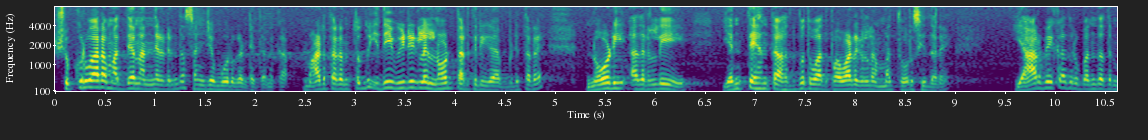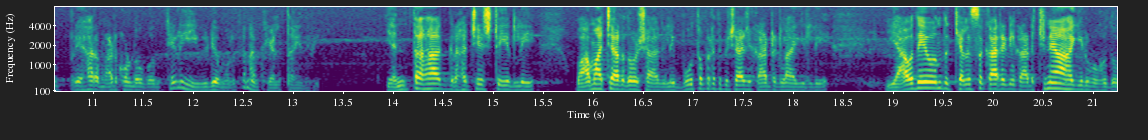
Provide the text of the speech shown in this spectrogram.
ಶುಕ್ರವಾರ ಮಧ್ಯಾಹ್ನ ಹನ್ನೆರಡರಿಂದ ಸಂಜೆ ಮೂರು ಗಂಟೆ ತನಕ ಮಾಡ್ತಾರಂಥದ್ದು. ಇದೇ ವೀಡಿಯೋಗಳಲ್ಲಿ ನೋಡ್ತಾ ಇರ್ತೀರಿ, ಈಗ ಬಿಡ್ತಾರೆ. ನೋಡಿ ಅದರಲ್ಲಿ ಎಂತೆ ಅದ್ಭುತವಾದ ಪವಾಡಗಳನ್ನ ಮತ್ತೆ ತೋರಿಸಿದ್ದಾರೆ. ಯಾರು ಬೇಕಾದರೂ ಬಂದು ಅದನ್ನು ಪರಿಹಾರ ಮಾಡ್ಕೊಂಡು ಹೋಗು ಅಂತೇಳಿ ಈ ವಿಡಿಯೋ ಮೂಲಕ ನಾವು ಕೇಳ್ತಾ ಇದ್ದೀವಿ. ಎಂತಹ ಗ್ರಹಚೇಷ್ಟೆ ಇರಲಿ, ವಾಮಾಚಾರ ದೋಷ ಆಗಲಿ ಭೂತಪ್ರತಿ ಪಿಶಾಚಿ ಕಾಟಗಳಾಗಿರಲಿ ಯಾವುದೇ ಒಂದು ಕೆಲಸ ಕಾರ್ಯಗಳಿಗೆ ಅಡಚಣೆ ಆಗಿರಬಹುದು,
